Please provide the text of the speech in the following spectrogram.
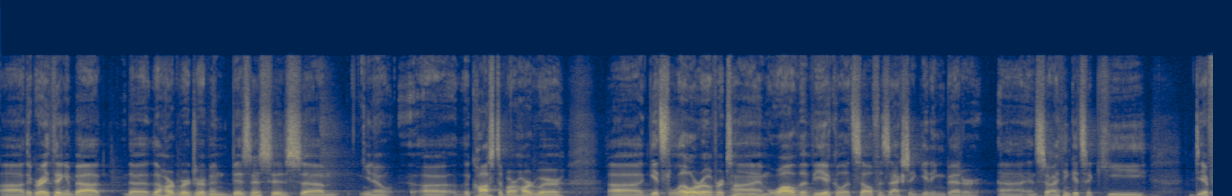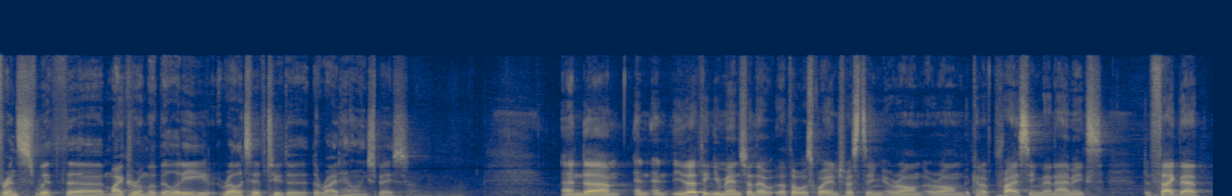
uh, the great thing about the the hardware driven business is, um, you know, uh, the cost of our hardware. Uh, gets lower over time while the vehicle itself is actually getting better. Uh, and so I think it's a key difference with uh, micro mobility relative to the, the ride hailing space. And, um, and, and the other thing you mentioned that I thought was quite interesting around, around the kind of pricing dynamics, the fact that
